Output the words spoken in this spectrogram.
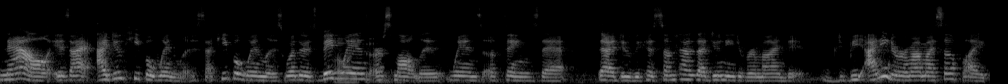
now is I I do keep a win list. I keep a win list, whether it's big like wins that. or small li- wins of things that that I do because sometimes I do need to remind it. To be, I need to remind myself like,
